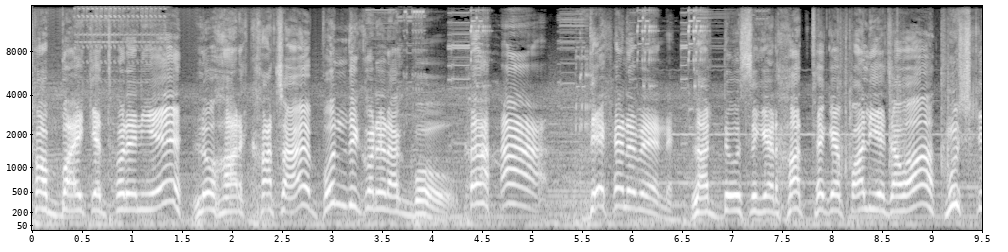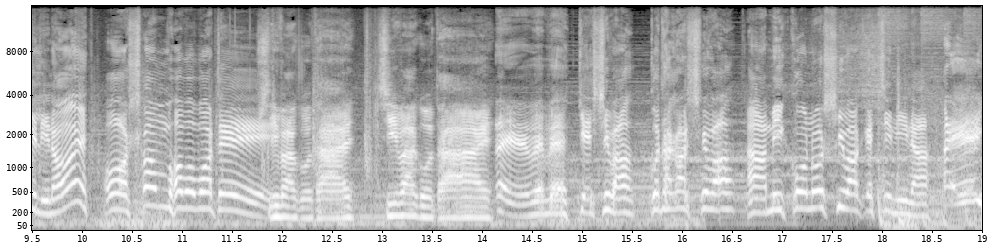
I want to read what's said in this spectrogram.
সবাইকে ধরে নিয়ে লোহার খাঁচায় বন্দি করে রাখব। দেখে নেবেন লাড্ডু সিং এর হাত থেকে পালিয়ে যাওয়া মুশকিলই নয় অসম্ভব বটে। শিবা কোথায়? শিবা কোথায়? কে শিবা? কোথাকার শিবা? আমি কোন শিবাকে চিনি না। এই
